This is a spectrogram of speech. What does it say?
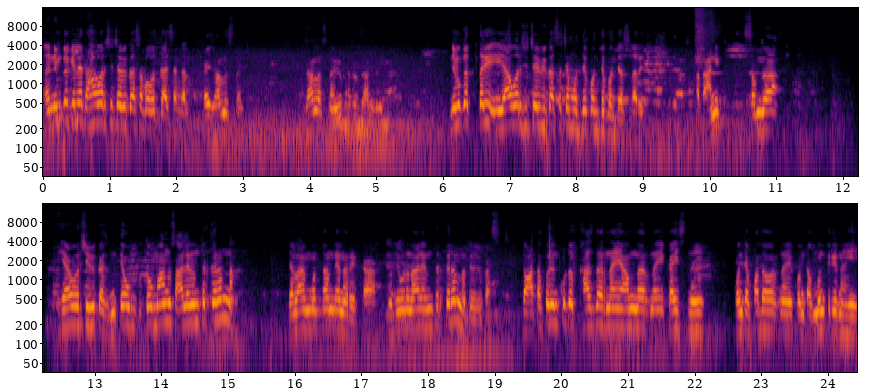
अं, नेमकं गेल्या दहा वर्षाच्या विकासाबाबत काय सांगाल? काही झालंच नाही. झालंच नाही विकासच झाला नाही. नेमकं तरी या वर्षीचे विकासाचे मुद्दे कोणते कोणते असणार आहेत? आता आणि समजा ह्या वर्षी विकास तो तो माणूस आल्यानंतर करेल ना? ज्याला आम्ही मतदान देणार आहे का? तो निवडून आल्यानंतर करेल ना तो विकास? तो आतापर्यंत कुठं खासदार नाही आमदार नाही काहीच नाही. कोणत्या पदावर नाही कोणता मंत्री नाही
